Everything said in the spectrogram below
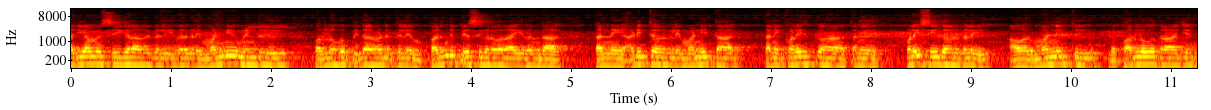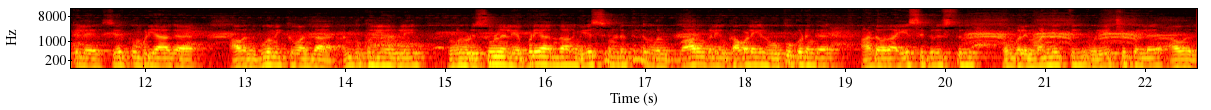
அறியாமல் செய்கிறார்கள். இவர்களை மன்னியும் என்று பரலோக பிதாவிடத்திலே பரிந்து பேசுகிறவராக இருந்தார். தன்னை அடித்தவர்களை மன்னித்தார் தன்னை கொலை தன்னை கொலை செய்தவர்களை அவர் மன்னித்து இந்த பரலோக ராஜ்யத்திலே சேர்க்கும்படியாக அவர் இந்த பூமிக்கு வந்தார். அன்புக்குரியவர்களே உங்களுடைய சூழ்நிலை எப்படியா இருந்தாலும் இயேசுவிடத்தில் உங்கள் பாரங்களையும் கவலையில் ஒப்புக் கொடுங்க ஆண்டவராக இயேசு கிறிஸ்து உங்களை மன்னித்து உங்களை ஏற்றுக்கொள்ள அவர்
